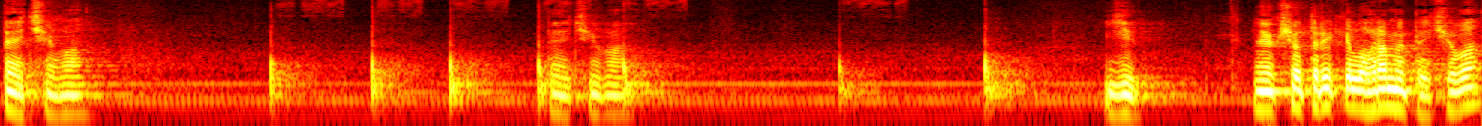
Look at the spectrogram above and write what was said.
печиво. Печиво. Є. Ну, якщо 3 кг печива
